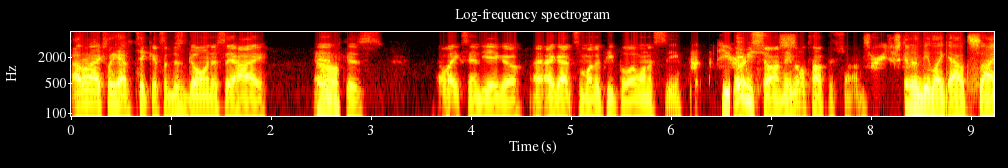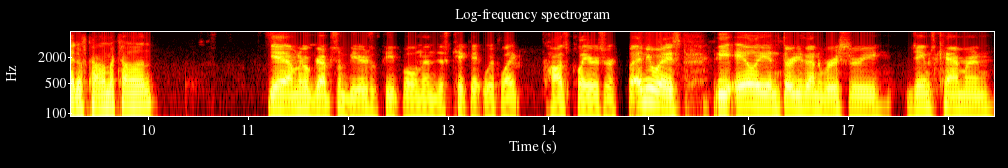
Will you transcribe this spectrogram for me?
I don't actually have tickets. I'm just going to say hi, Oh. because I like San Diego. I, I got some other people I want to see. You're Maybe Sean. Maybe I'll talk to Sean. So are you just gonna be like outside of Comic Con. Yeah, I'm gonna go grab some beers with people and then just kick it with like cosplayers or. But anyways, the Alien 30th anniversary. James Cameron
